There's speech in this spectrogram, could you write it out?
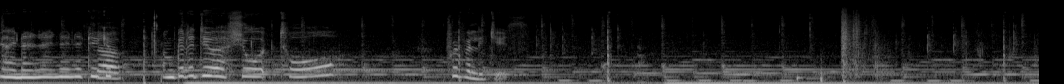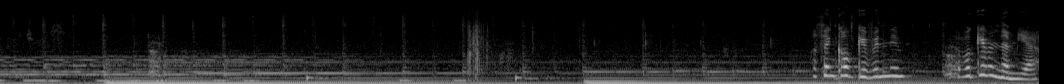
No, no, no, no, no, So, I'm gonna do a short tour. Privileges. Think I've given them. Have I given them yet?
